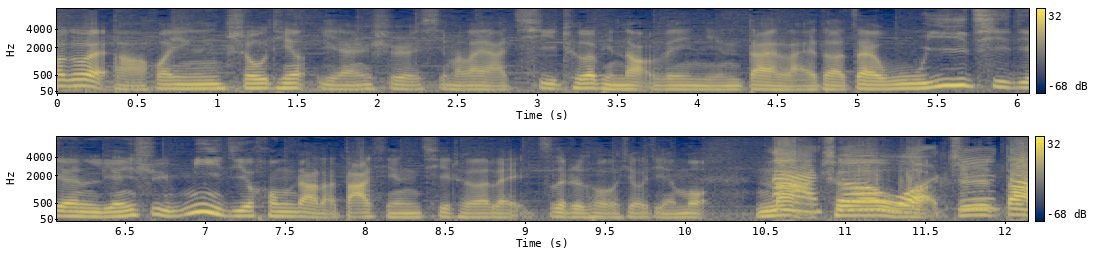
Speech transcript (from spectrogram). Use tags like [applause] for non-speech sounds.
Hello，各位啊，欢迎收听，依然是喜马拉雅汽车频道为您带来的在五一期间连续密集轰炸的大型汽车类自制脱口秀节目《那车我知道》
